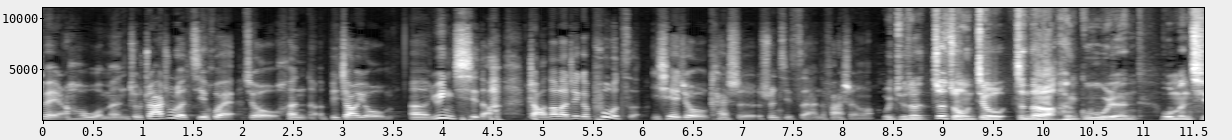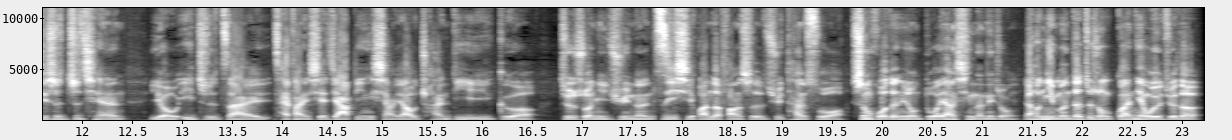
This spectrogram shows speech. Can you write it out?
对，然后我们就抓住了机会，就很比较有。呃，运气的 找到了这个铺子，一切就开始顺其自然的发生了。我觉得这种就真的很鼓舞人。我们其实之前有一直在采访一些嘉宾，想要传递一个。就是说，你去能自己喜欢的方式去探索生活的那种多样性的那种，然后你们的这种观念，我就觉得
